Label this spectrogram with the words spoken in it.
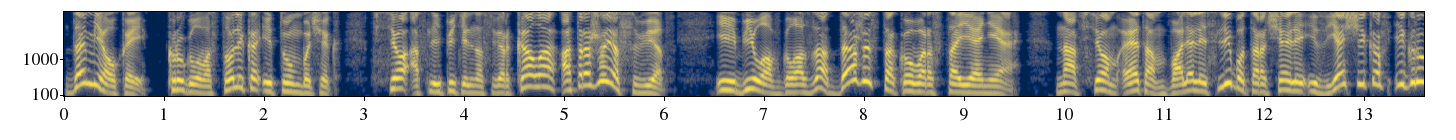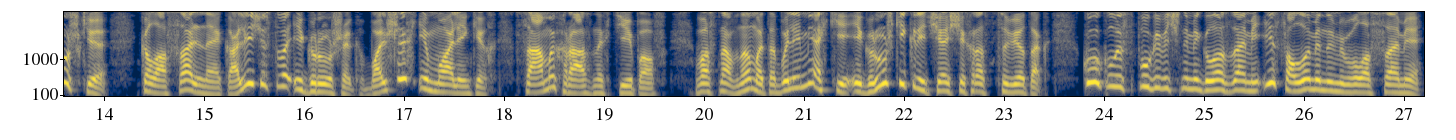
до мелкой, круглого столика и тумбочек. Все ослепительно сверкало, отражая свет, и било в глаза даже с такого расстояния. На всем этом валялись либо торчали из ящиков игрушки. Колоссальное количество игрушек, больших и маленьких, самых разных типов. В основном это были мягкие игрушки кричащих расцветок, куклы с пуговичными глазами и соломенными волосами,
